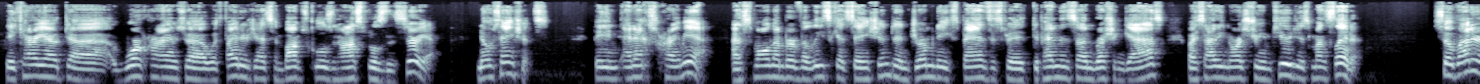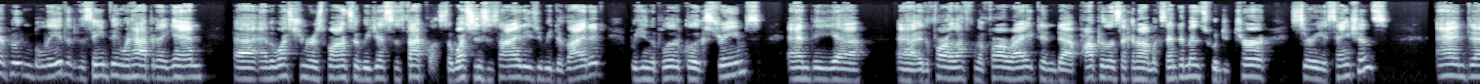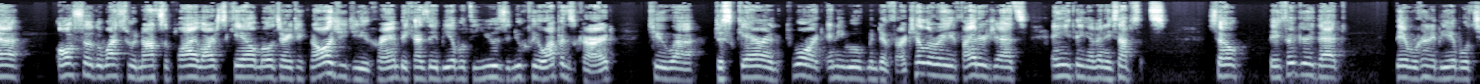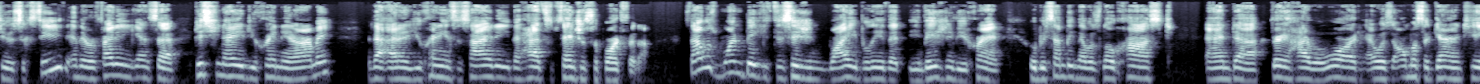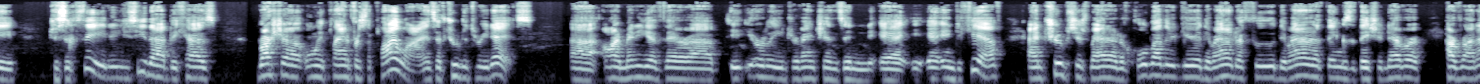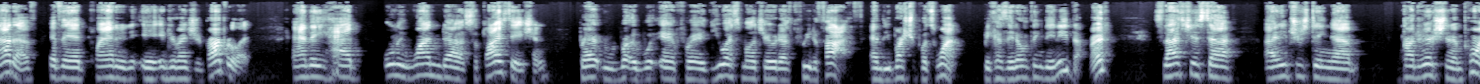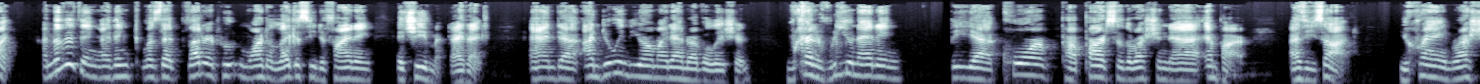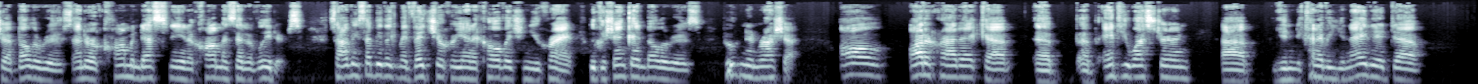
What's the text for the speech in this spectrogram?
They carry out uh, war crimes uh, with fighter jets and bomb schools and hospitals in Syria. No sanctions. They annex Crimea. A small number of elites get sanctioned, and Germany expands its dependence on Russian gas by signing Nord Stream 2 just months later. So Vladimir Putin believed that the same thing would happen again, uh, and the Western response would be just as feckless. The Western societies would be divided between the political extremes and the uh, uh, the far left and the far right, and uh, populist economic sentiments would deter serious sanctions. And uh, also, the West would not supply large scale military technology to Ukraine because they'd be able to use the nuclear weapons card to, uh, to scare and thwart any movement of artillery, fighter jets, anything of any substance. So they figured that they were going to be able to succeed, and they were fighting against a disunited Ukrainian army that, and a Ukrainian society that had substantial support for them. So that was one big decision why he believed that the invasion of Ukraine would be something that was low cost and uh, very high reward It was almost a guarantee to succeed. And you see that because Russia only planned for supply lines of two to three days uh, on many of their uh, early interventions in uh, into Kiev, and troops just ran out of cold weather gear. They ran out of food. They ran out of things that they should never have run out of if they had planned an intervention properly. And they had only one uh, supply station. For, for the U.S. military would have three to five, and the Russia puts one because they don't think they need them, right? So that's just a, an interesting uh, contradiction and point. Another thing I think was that Vladimir Putin wanted a legacy defining achievement, I think. And uh, undoing the Euromaidan revolution, kind of reuniting the uh, core parts of the Russian uh, Empire as he saw it Ukraine, Russia, Belarus, under a common destiny and a common set of leaders. So having somebody like Medvedchuk or Yanukovych in Ukraine, Lukashenko in Belarus, Putin in Russia, all autocratic, uh, uh, uh anti Western, uh, kind of a united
